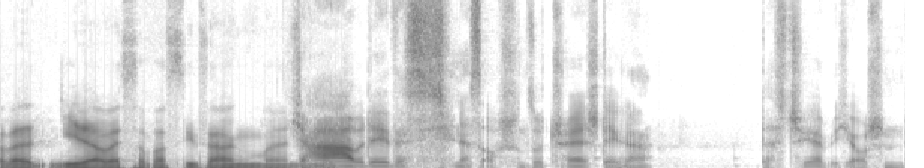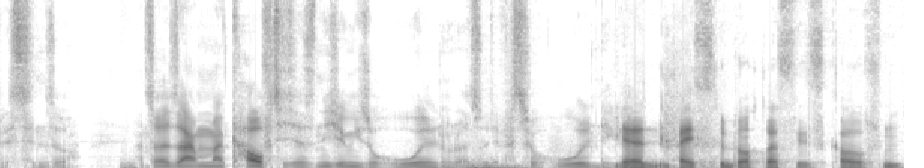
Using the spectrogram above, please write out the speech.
aber jeder weiß doch, was die sagen wollen. Ja, aber der, das, ich finde das auch schon so trash, Digga. Das triggert mich auch schon ein bisschen so. Man soll sagen, man kauft sich das nicht irgendwie so holen oder so. Was für holen, Digga. Ja, weißt du doch, dass sie es kaufen.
